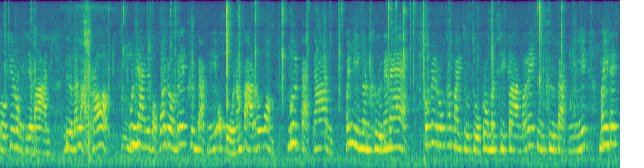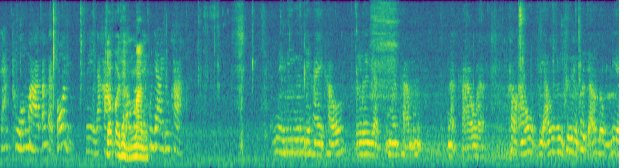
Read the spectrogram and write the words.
ตัวที่โรงพยาบาล เดือนละหลายรอบ อืม คุณยายเลยบอกว่าโดนเรียกคืนแบบนี้โอ้โหน้ำตาร่วง มืดแปดด้าน ไม่มีเงินคืนแน่ๆ ก็ไม่รู้ทำไมจู่ๆกรมบัญชีกลางมาเรียกเงินคืนแบบนี้ ไม่ได้ทักท้วงมาตั้งแต่ต้นนี่นะคะยกไปถึงมันลองฟังเสียงคุณยายดูค่ะไม่มีเงินที่ให้เขาเลยอยากมาถามนักข่าวว่าเขาเอาที่เอาเงินคืนแล้วเขาจะเอาดอกเบี้ย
